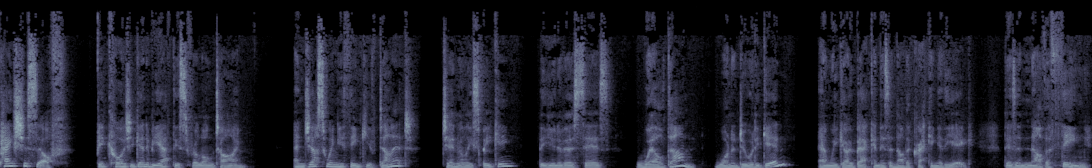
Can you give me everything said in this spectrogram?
pace yourself because you're going to be at this for a long time. And just when you think you've done it, generally speaking, the universe says, well done. Want to do it again? And we go back and there's another cracking of the egg. There's another thing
